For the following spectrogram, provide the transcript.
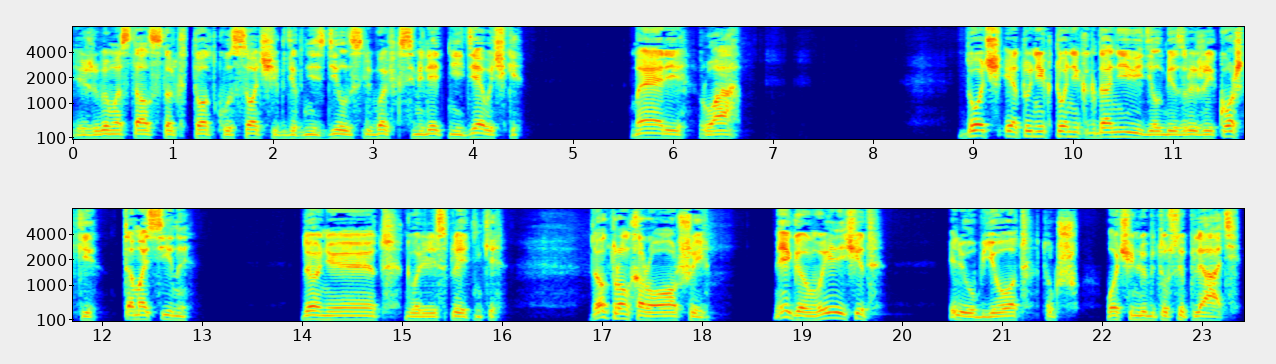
и живым остался только тот кусочек, где гнездилась любовь к семилетней девочке, Мэри Руа. Дочь эту никто никогда не видел без рыжей кошки Томасины. «Да нет», — говорили сплетники, — «доктор он хороший, мигом вылечит, или убьет, только уж очень любит усыплять.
